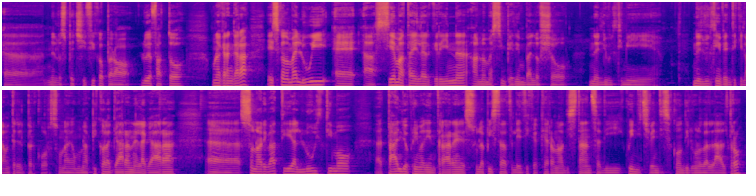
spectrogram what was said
eh, nello specifico, però lui ha fatto una gran gara e secondo me lui è assieme a Tyler Green hanno messo in piedi un bello show negli ultimi, negli ultimi 20 km del percorso, una, una piccola gara nella gara, eh, sono arrivati all'ultimo eh, taglio prima di entrare sulla pista atletica che era una distanza di 15-20 secondi l'uno dall'altro.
